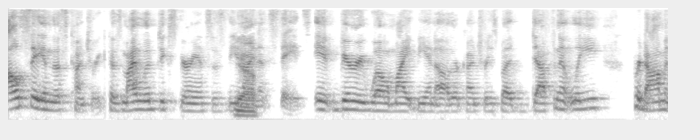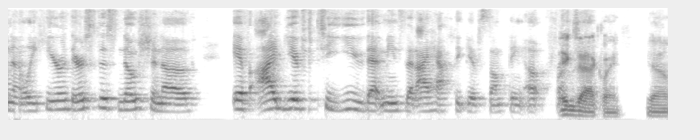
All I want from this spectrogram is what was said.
I, will say in this country because my lived experience is the yeah. United States. It very well might be in other countries, but definitely predominantly here, there's this notion of if I give to you, that means that I have to give something up. From exactly. You. Yeah.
